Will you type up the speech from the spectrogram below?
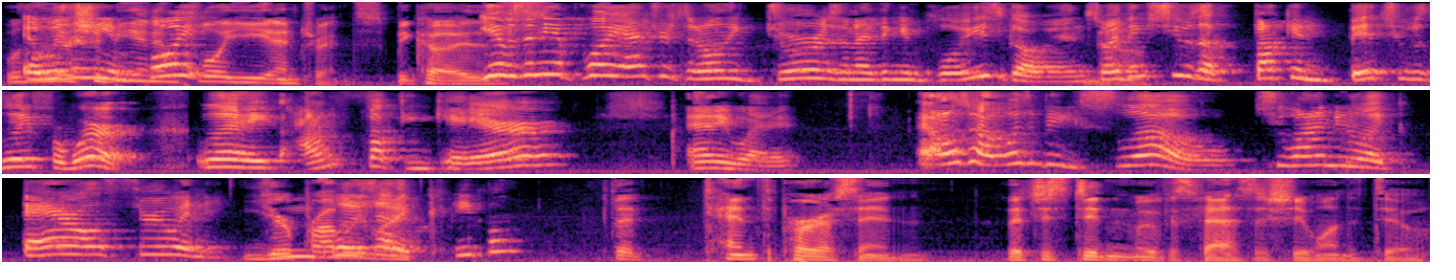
Well, It was there should the be employee- an employee entrance because yeah, it was in the employee entrance and only jurors and I think employees go in. So I think she was a fucking bitch who was late for work. Like I don't fucking care. Anyway, and also I wasn't being slow. She wanted me to like barrel through and You're probably like- people. the tenth person that just didn't move as fast as she wanted to.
